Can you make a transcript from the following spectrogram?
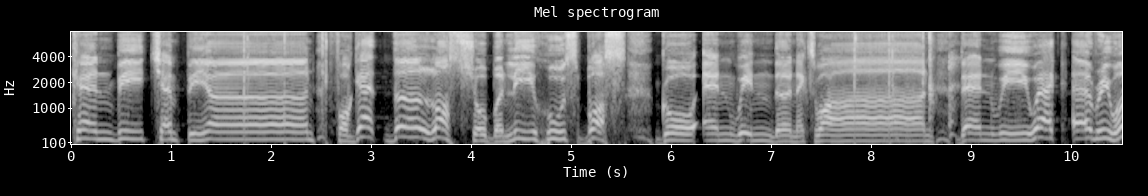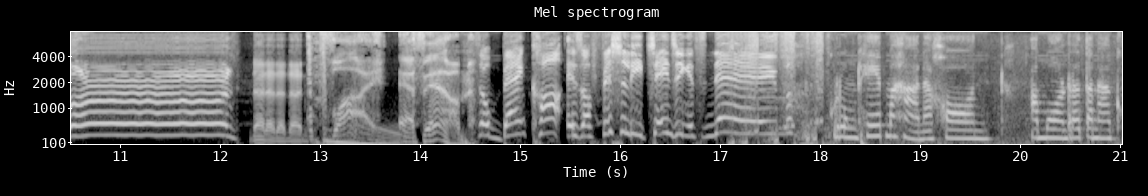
can be champion. Forget the loss. Show Burnley who's boss. Go and win the next one. then we whack everyone. Da, da, da, da. Fly FM. so Bangkok is officially changing its name. กรุงเทพมหานคร อมรรัตนโก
